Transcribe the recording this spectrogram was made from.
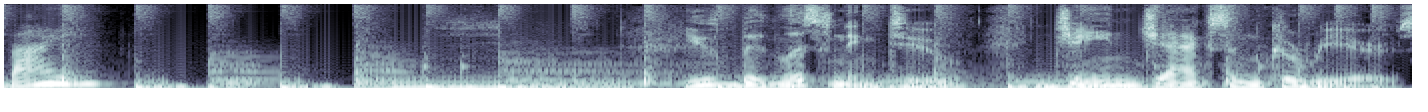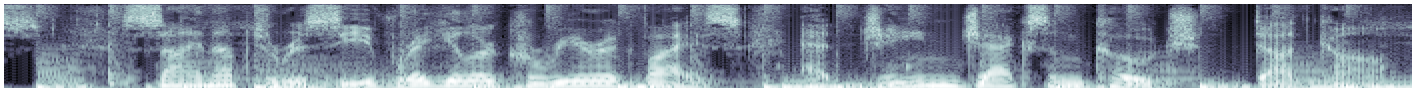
Bye You've been listening to Jane Jackson Careers. Sign up to receive regular career advice at janejacksoncoach.com.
